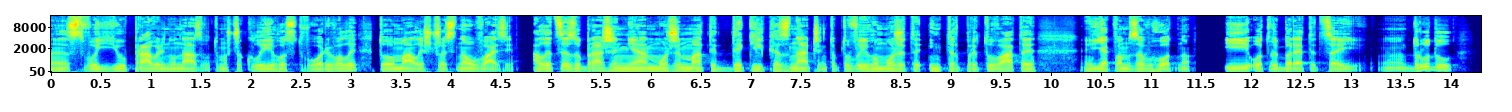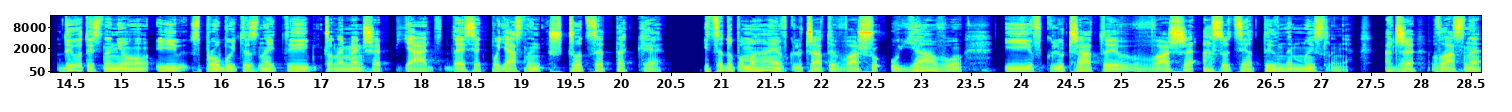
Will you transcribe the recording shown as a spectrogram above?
е, свою правильну назву, тому що коли його створювали, то мали щось на увазі. Але це зображення може мати декілька значень, тобто ви його можете інтерпретувати е, як вам завгодно. І от ви берете цей е, друдл, дивитесь на нього і спробуйте знайти щонайменше 5-10 пояснень, що це таке. І це допомагає включати вашу уяву і включати ваше асоціативне мислення. Адже, власне,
